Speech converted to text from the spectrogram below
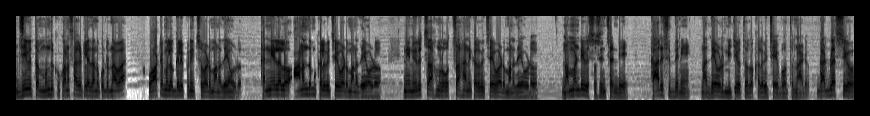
జీవితం ముందుకు కొనసాగట్లేదు అనుకుంటున్నావా ఓటమిలో గెలుపునిచ్చేవాడు మన దేవుడు. కన్నీళ్ళలో ఆనందము కలుగు చేయవాడు మన దేవుడు. నీ నిరుత్సాహంలో ఉత్సాహాన్ని కలుగు చేయవాడు మన దేవుడు. నమ్మండి విశ్వసించండి. కార్యసిద్ధిని నా దేవుడు నీ జీవితంలో కలుగు చేయబోతున్నాడు గాడ్ బ్లెస్ యూ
